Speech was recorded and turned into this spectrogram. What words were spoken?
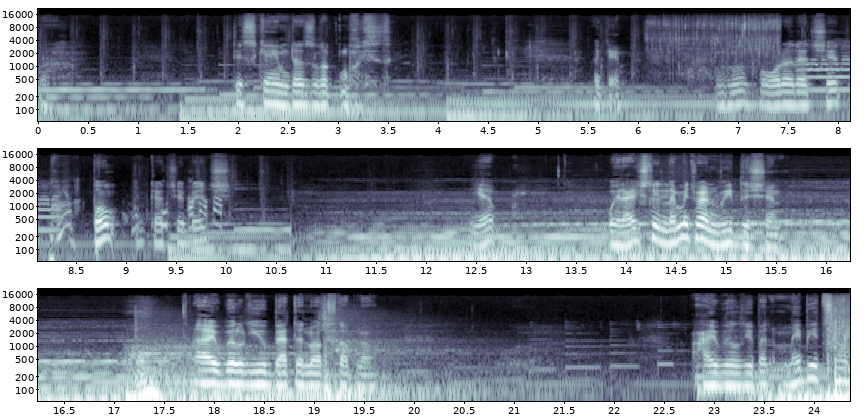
Bro. This game does look moist. okay. Mm-hmm. Water that shit. Boom. Got you, bitch. Yep. Wait, actually, let me try and read this shit. I will you better not stop now. I will you better. Maybe it's um.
